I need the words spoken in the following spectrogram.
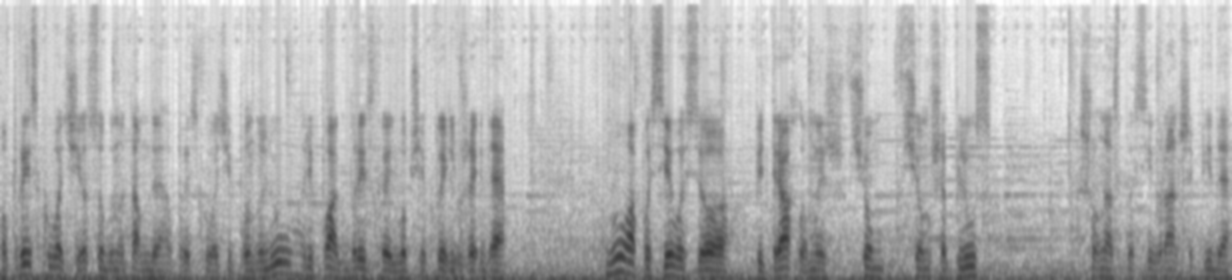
оприскувачі, особливо там, де оприскувачі по нулю, ріпак бризкають, взагалі пиль вже йде. Ну, а посів ось підтряхло. Ми ж в чому в чому ще плюс, що у нас посів раніше піде,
